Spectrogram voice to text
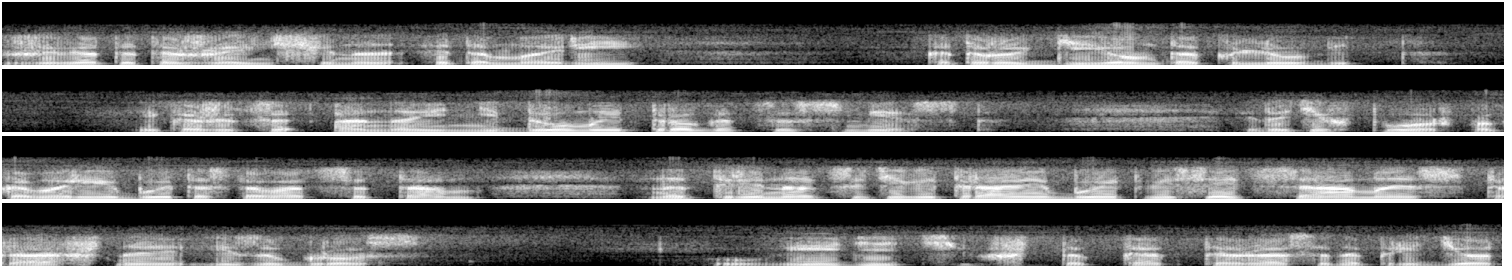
живет эта женщина, эта Мари, которую Гийом так любит. И, кажется, она и не думает трогаться с места. И до тех пор, пока Мария будет оставаться там, над тринадцати ветрами будет висеть самое страшное из угроз. Увидеть, что как-то раз она придет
